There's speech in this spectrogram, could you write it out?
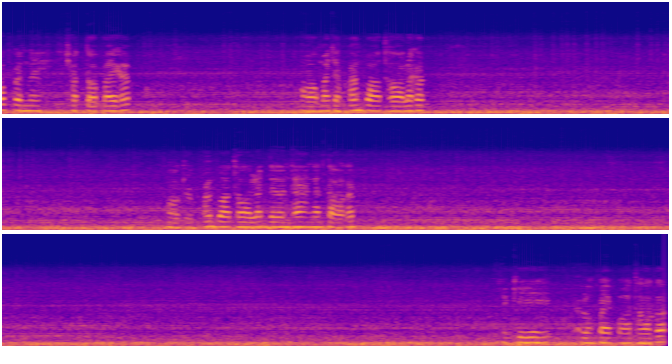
พบกันในช็อตต่อไปครับ ออกมาจากปั๊มปอทอแล้วครับ ออกจากปั๊มปอทอแล้วเดินทางกันต่อครับเมื่อกี้ลงไปปอทอก็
